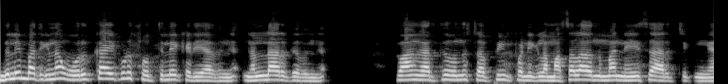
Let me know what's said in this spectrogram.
இதுலேயும் பார்த்தீங்கன்னா ஒரு காய் கூட சொத்துலே கிடையாதுங்க. நல்லா இருக்குதுங்க. வாங்க அடுத்து வந்து ஸ்டப்பிங் பண்ணிக்கலாம். மசாலா இந்த மாதிரி நெய்ஸாக அரைச்சிக்குங்க.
